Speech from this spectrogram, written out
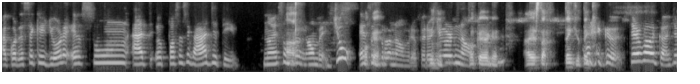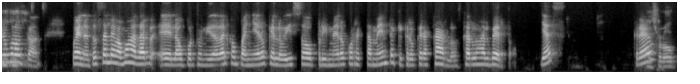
Acuérdese que your es un ad- eh, possessive adjective, no es un Ah. pronombre. You es un pronombre, pero Ujú. your no. ok, ok. Ahí está. Thank you, thank you. Good. You're welcome. You're welcome. Bueno, entonces le vamos a dar eh, la oportunidad al compañero que lo hizo primero correctamente, que creo que era Carlos, Carlos Alberto. Yes? Creo. Let's rock,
